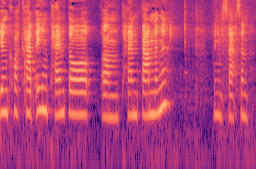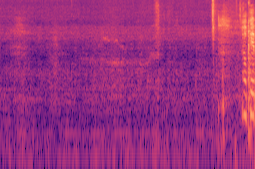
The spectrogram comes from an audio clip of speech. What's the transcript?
យើងខ្វះខាតអីយើងថែមតអឺមថែមតាមហ្នឹងណាខ្ញុំសាកសិន Okay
